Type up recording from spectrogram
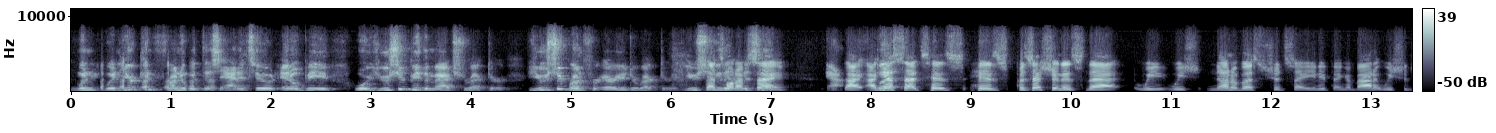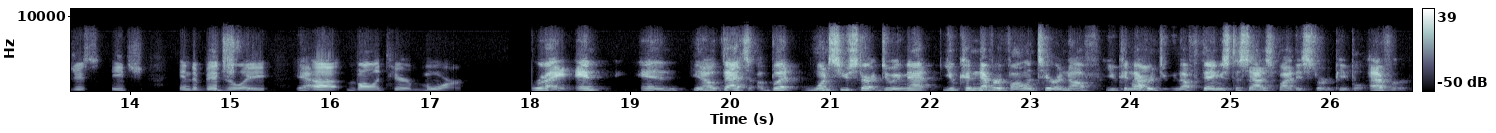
when when you're confronted with this attitude, it'll be, well, you should be the match director. You should run for area director. You should. That's what I'm it's like- saying. yeah, I, I guess that's his his position is that we we sh- none of us should say anything about it. We should just each individually yeah. uh, volunteer more. Right. And and you know that's but once you start doing that, you can never volunteer enough. You can never do enough things to satisfy these sort of people ever.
